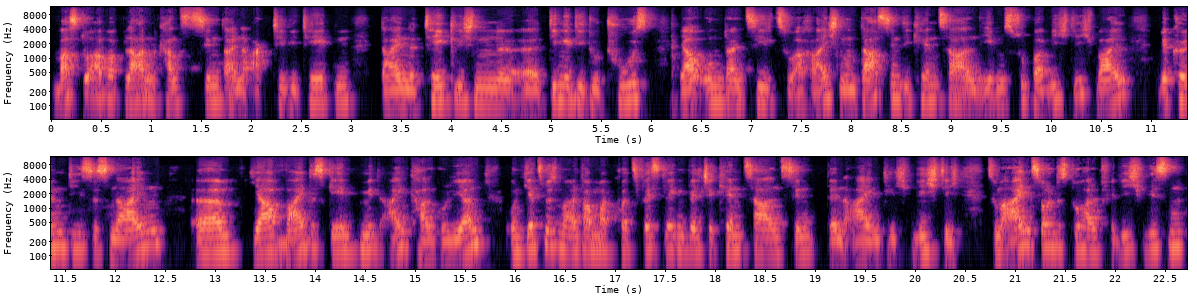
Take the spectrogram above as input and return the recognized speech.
Was du aber planen kannst, sind deine Aktivitäten, deine täglichen äh, Dinge, die du tust, ja, um dein Ziel zu erreichen. Und da sind die Kennzahlen eben super wichtig, weil wir können dieses Nein ähm, ja weitestgehend mit einkalkulieren. Und jetzt müssen wir einfach mal kurz festlegen, welche Kennzahlen sind denn eigentlich wichtig. Zum einen solltest du halt für dich wissen,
